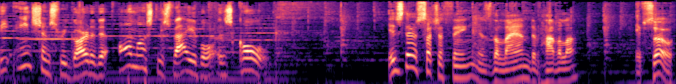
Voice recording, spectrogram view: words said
The ancients regarded it almost as valuable as gold. Is there such a thing as the land of Havilah? If so,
